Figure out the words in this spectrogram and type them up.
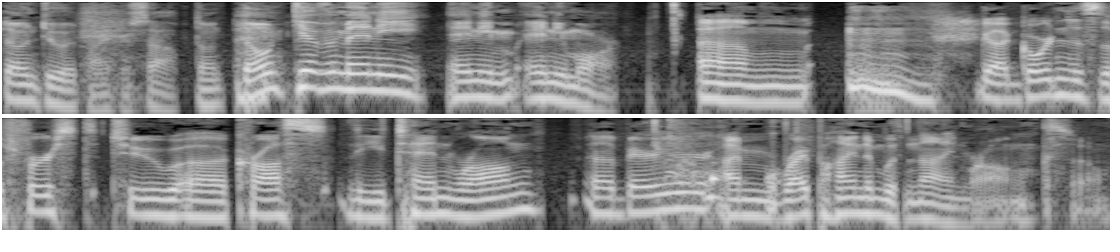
don't do it, Microsoft. Don't don't give them any any any more. Um, uh, Gordon is the first to uh, cross the ten wrong uh, barrier. I'm right behind him with nine wrong. So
